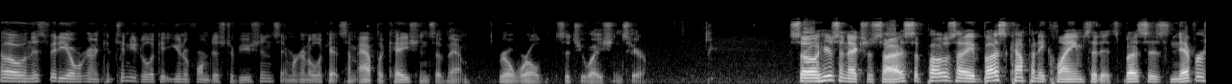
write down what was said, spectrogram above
Hello, in this video we're going to continue to look at uniform distributions and we're going to look at some applications of them, real world situations here. So here's an exercise. Suppose a bus company claims that its buses never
